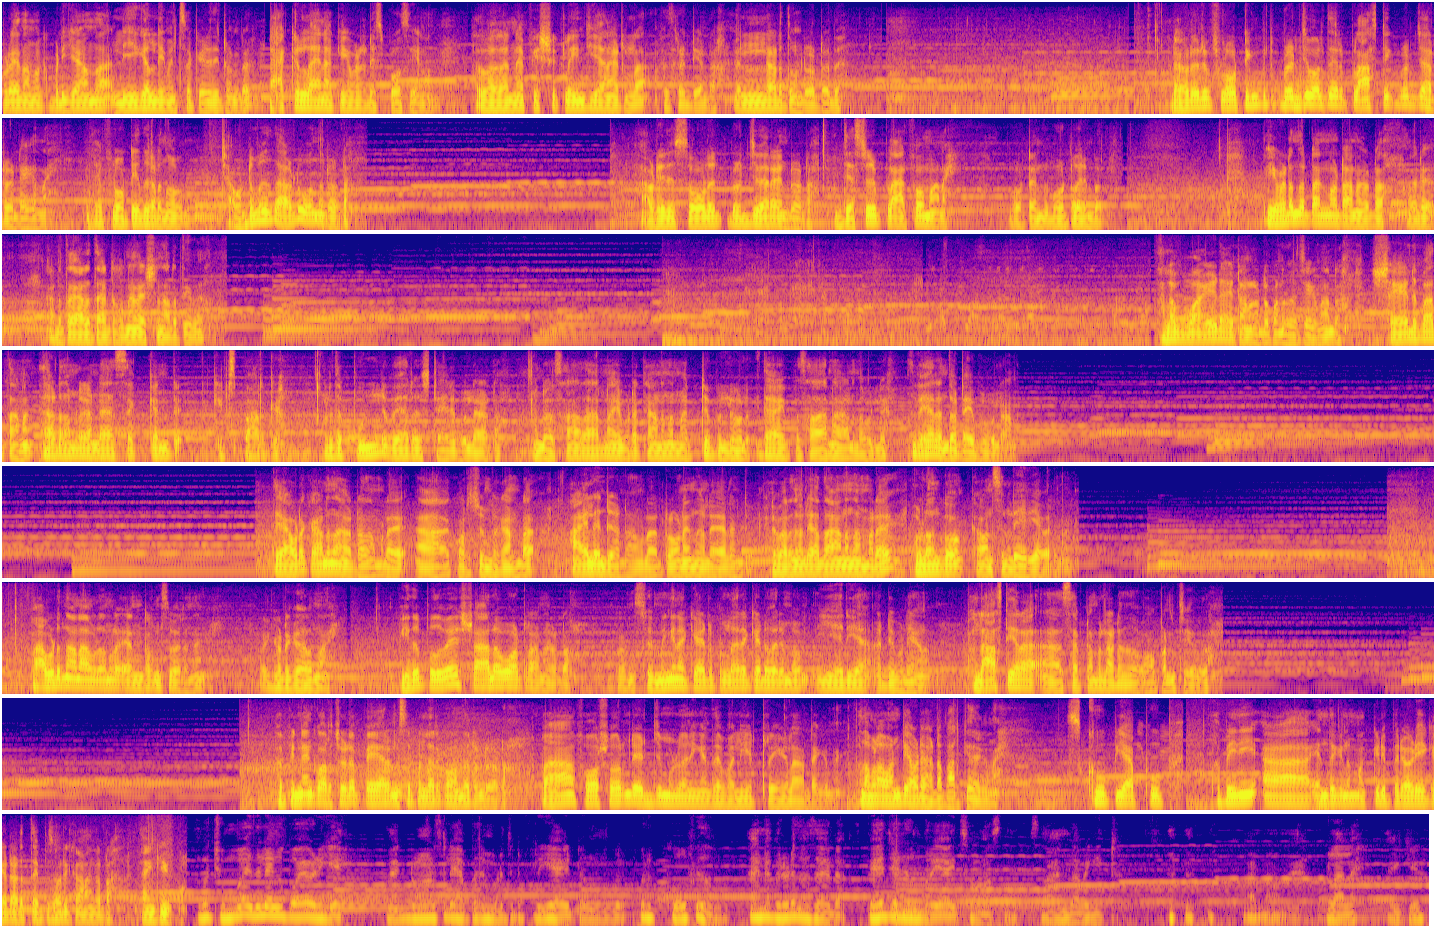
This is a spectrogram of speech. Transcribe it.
ഇവിടെ നമുക്ക് പിടിക്കാവുന്ന ലീഗൽ ലിമിറ്റ്സ് ഒക്കെ എഴുതിയിട്ടുണ്ട്. ടാക്കിൾ ലൈനൊക്കെ ഇവിടെ ഡിസ്പോസ് ചെയ്യണം. അതുപോലെ തന്നെ ഫിഷ് ക്ലീൻ ചെയ്യാനായിട്ടുള്ള ഫെസിലിറ്റി ഉണ്ടോ. എല്ലായിടത്തും ഉണ്ട് കേട്ടോ ഇത്. അവിടെ ഒരു ഫ്ലോട്ടിംഗ് ബ്രിഡ്ജ് പോലത്തെ ഒരു പ്ലാസ്റ്റിക് ബ്രിഡ്ജ് ആട്ടോ ഇട്ടേക്കുന്നത് ഫ്ലോട്ട് ചെയ്ത് കിടന്നോളും. ചവിട്ടുമ്പോൾ താഴോട്ട് പോകുന്നുണ്ട് കേട്ടോ. അവിടെ ഒരു സോളിഡ് ബ്രിഡ്ജ് വേറെ ഉണ്ട് കേട്ടോ. ജസ്റ്റ് ഒരു പ്ലാറ്റ്ഫോമാണേ ബോട്ട് ബോട്ട് വരുമ്പോൾ ഇവിടെ തൊട്ട് അങ്ങോട്ടാണ് കേട്ടോ. അവർ അടുത്ത കാലത്തായിട്ട് റിനോവേഷൻ നടത്തിയത്. നല്ല വൈഡായിട്ടാണ് കേട്ടോ പണിത് വെച്ചേക്കുന്നത് കേട്ടോ. ഷെയ്ഡ് പാത്താണ് അതാണ് നമ്മൾ കണ്ട സെക്കൻഡ് കിഡ്സ് പാർക്ക് ഇവിടുത്തെ പുല്ല് വേറൊരു സ്റ്റൈൽ പുല്ലാണ് കേട്ടോ. സാധാരണ ഇവിടെ കാണുന്ന മറ്റു പുല്ലുകൾ ഇതായി ഇപ്പോൾ സാധാരണ കാണുന്ന പുല്ല്. വേറെ എന്തോ ടൈപ്പ് പുല്ലാണ്. അവിടെ കാണുന്ന കേട്ടോ നമ്മുടെ കുറച്ച് മുമ്പ് കണ്ട ഐലൻഡ് കണ്ടോ? നമ്മുടെ ഡ്രോണിൽ നിന്ന് കണ്ട ഐലൻഡ് പറഞ്ഞ പോലെ അതാണ് നമ്മുടെ പുളങ്കോങ് കൗൺസിലിന്റെ ഏരിയ വരുന്നത്. അപ്പോൾ അവിടെ നിന്നാണ് അവിടെ നമ്മൾ എൻട്രൻസ് വരുന്നത് ഇങ്ങോട്ട് കയറുന്നത് അപ്പോൾ ഇത് പൊതുവേ ഷാലോ വാട്ടറാണ് കേട്ടോ. അപ്പം സ്വിമ്മിങ്ങിനൊക്കെ ആയിട്ട് പിള്ളേരൊക്കെ ആയിട്ട് വരുമ്പം ഈ ഏരിയ അടിപൊളിയാണ്. ലാസ്റ്റ് ഇയർ സെപ്റ്റംബറിലാണ് ഇത് ഓപ്പൺ ചെയ്തത്. അപ്പം പിന്നെ കുറച്ചുകൂടെ പേരൻസ് പിള്ളേർക്ക് വന്നിട്ടുണ്ട് കേട്ടോ. അപ്പോൾ ആ ഫോർ ഷോറിന്റെ എഡ്ജ് മുഴുവൻ ഇങ്ങനത്തെ വലിയ ട്രീകളാണ് ഉണ്ടാക്കുന്നത് അപ്പോൾ നമ്മുടെ വണ്ടി അവിടെയാണ് കേട്ടോ പാർക്ക് ചെയ്തേക്കുന്നത് സ്കൂപ്പ് യാ പൂപ്പ് അപ്പോൾ ഇനി എന്തെങ്കിലും മക്കിടി പരിപാടിയൊക്കെ ആയിട്ട് അടുത്ത എപ്പിസോഡിൽ കാണാം കേട്ടോ. താങ്ക് യു അപ്പോൾ ചുമ്മാ ഇതിലേ അങ്ങ് പോയ വഴിക്കേ മാക്ഡൊണാൾഡ്സിലെ അപ്പച്ചൻ വിളിച്ചിട്ട് ഫ്രീ ആയിട്ട് നമുക്ക് ഒരു കോഫി തന്നു. അതിന്റെ പരിപാടി മനസ്സിലായില്ല. പേ കഴിഞ്ഞതും പറയാം. It's ഓണസ് so I am loving it കൊള്ളാമല്ലേ thank U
